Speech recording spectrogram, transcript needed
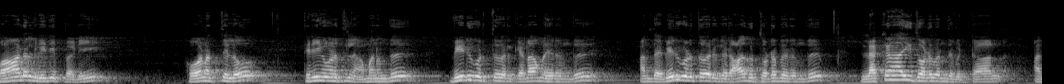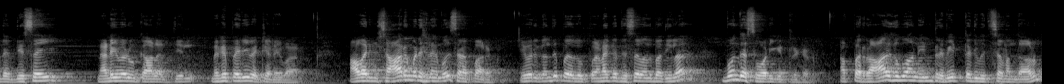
பாடல் விதிப்படி கோணத்திலோ திரிகோணத்தில் அமர்ந்து வீடு கொடுத்தவர் கெடாமல் இருந்து அந்த வீடு கொடுத்தவருக்கு ராகு தொடர்பு இருந்து லக்கணாதி தொடர்பு இருந்து விட்டால் அந்த திசை நடைபெறும் காலத்தில் மிகப்பெரிய வெற்றி அடைவார் அவரின் சாரமடை போது சிறப்பாக இருக்கும். இவருக்கு வந்து இப்போ கணக்கு திசை வந்து பார்த்திங்கன்னா பூந்தஸ் ஓடிக்கிட்டு இருக்கார் அப்போ ராகுவான் என்று வீட்டதி திசை நடந்தாலும்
